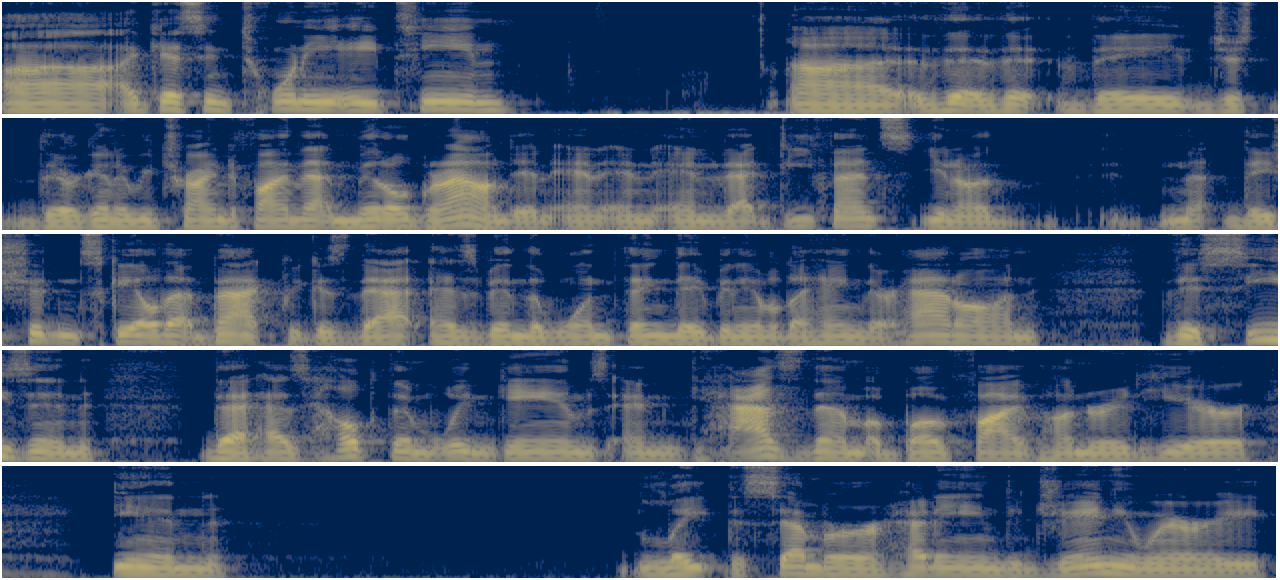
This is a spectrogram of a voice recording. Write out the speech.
uh, I guess in 2018, uh, the, the, they just they're going to be trying to find that middle ground, and, and and and that defense, you know, they shouldn't scale that back because that has been the one thing they've been able to hang their hat on this season that has helped them win games and has them above 500 here in late December heading into January.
